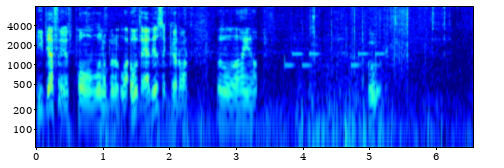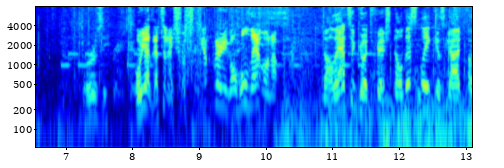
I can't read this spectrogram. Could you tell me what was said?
he definitely was pulling a little bit of. Oh, that is a good one. Little line up. Ooh. Where is he? Oh, yeah, that's a nice fish. Yep, there you go. Hold that one up. Now that's a good fish. Now this lake has got a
